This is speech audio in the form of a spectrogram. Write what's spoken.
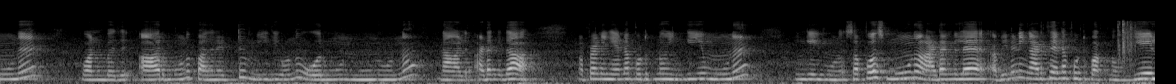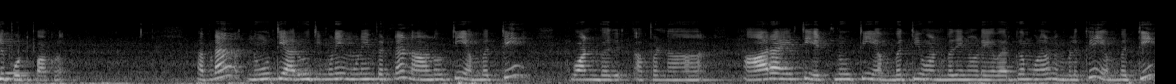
மூணு ஒன்பது ஆறு மூணு பதினெட்டு மீதி ஒன்று ஒரு மூணு மூணு ஒன்று நாலு. அடங்குதா? அப்புறம் நீங்கள் என்ன போட்டுக்கணும்? இங்கேயும் மூணு இங்கேயும் மூணு. சப்போஸ் மூணு அடங்கலை அப்படின்னா நீங்கள் அடுத்து என்ன போட்டு பார்க்கணும்? ஏழு போட்டு பார்க்கணும். அப்படின்னா நூற்றி அறுபத்தி மூணையும் மூணையும் பெருக்கினா நானூற்றி எண்பத்தி ஒன்பது. அப்படின்னா ஆறாயிரத்தி எட்நூற்றி எண்பத்தி ஒன்பதினுடைய வர்க்கம் மூலம் நம்மளுக்கு எண்பத்தி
